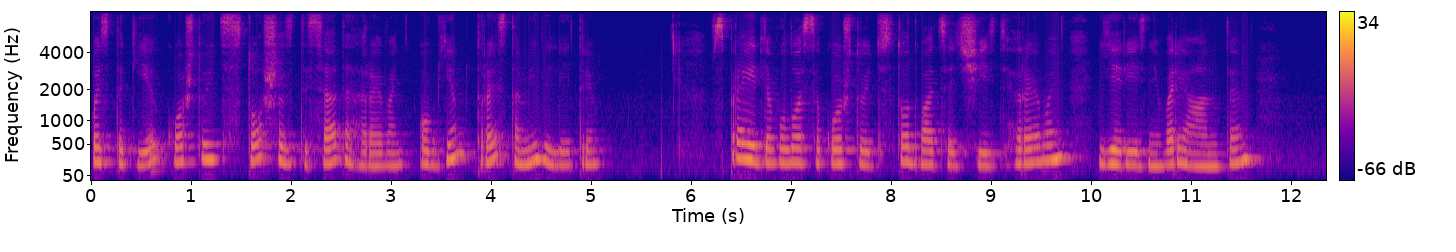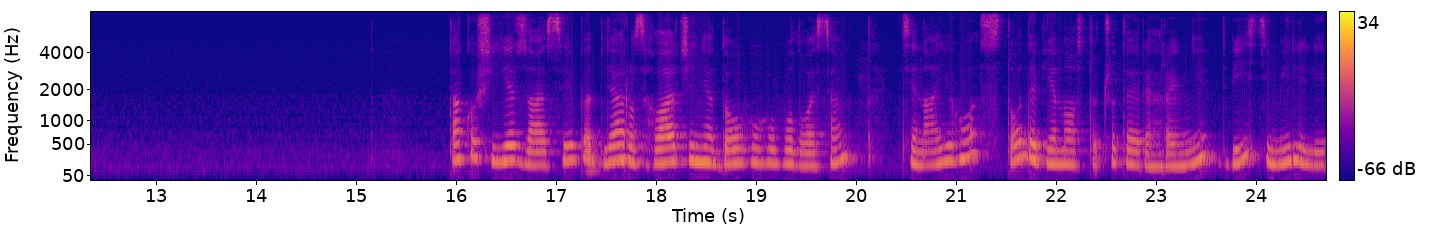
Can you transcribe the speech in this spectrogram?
Ось такі коштують 160 гривень, об'єм 300 мл. Спреї для волосся коштують 126 гривень, є різні варіанти. Також є засіб для розгладження довгого волосся. Ціна його 194 гривні 200 мл.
